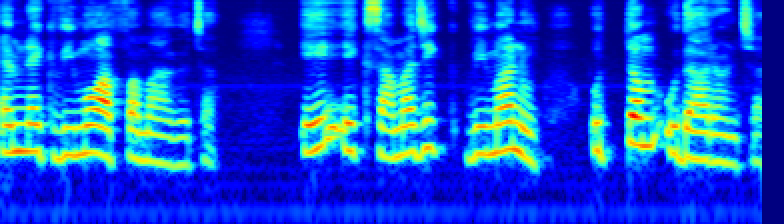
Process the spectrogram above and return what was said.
એમને એક વીમો આપવામાં આવ્યો છે. એ એક સામાજિક વીમાનું ઉત્તમ ઉદાહરણ છે.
